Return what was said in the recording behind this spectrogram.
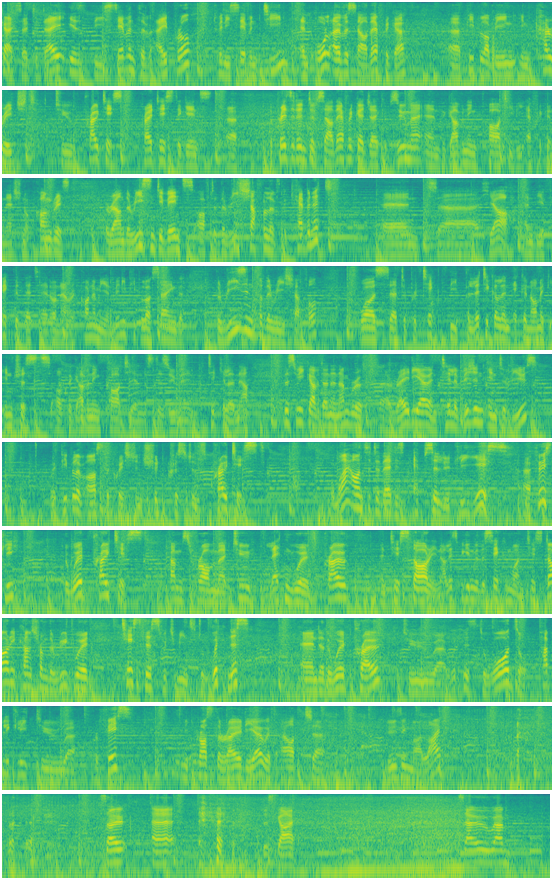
Okay, so today is the 7th of April 2017, and all over South Africa, uh, people are being encouraged to protest. Protest against uh, the President of South Africa, Jacob Zuma, and the governing party, the African National Congress, around the recent events after the reshuffle of the cabinet and uh, yeah, and the effect that that's had on our economy. And many people are saying that the reason for the reshuffle was uh, to protect the political and economic interests of the governing party and Mr. Zuma in particular. Now, this week I've done a number of uh, radio and television interviews where people have asked the question should Christians protest? Well, my answer to that is absolutely yes. Uh, firstly, the word protest comes from uh, two Latin words, pro and testare. Now let's begin with the second one. Testare comes from the root word testis, which means to witness, and uh, the word pro, to uh, witness towards or publicly to uh, profess. Let me cross the road here without losing my life. so, this guy. So, um,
